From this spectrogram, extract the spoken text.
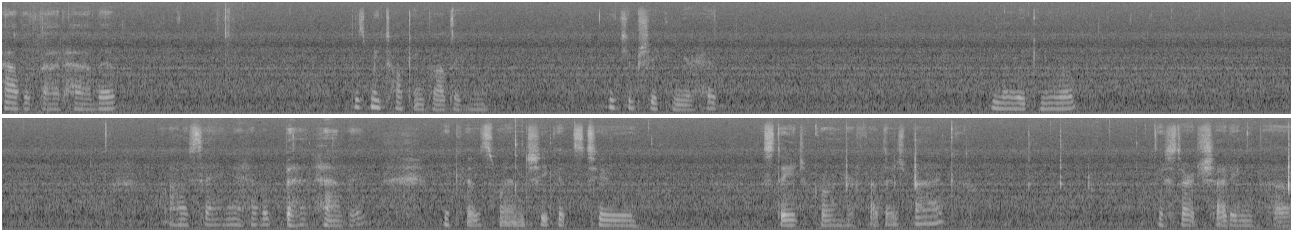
Have a bad habit. Does me talking bother you? You keep shaking your head. Am I waking you up? I was saying I have a bad habit because when she gets to the stage of growing her feathers back, they start shedding the,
